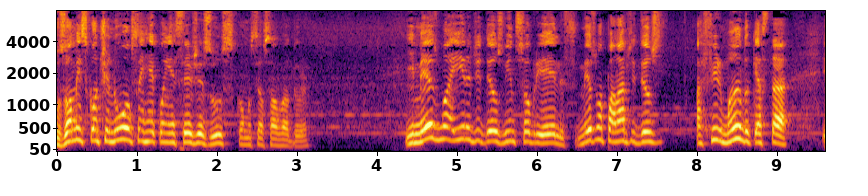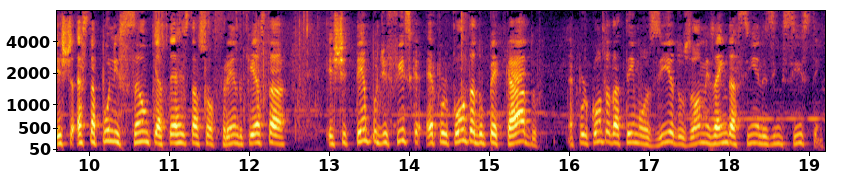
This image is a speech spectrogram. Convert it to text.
Os homens continuam sem reconhecer Jesus como seu Salvador. E mesmo a ira de Deus vindo sobre eles, mesmo a palavra de Deus afirmando que esta, esta punição que a terra está sofrendo, que esta, este tempo difícil é por conta do pecado, é por conta da teimosia dos homens, ainda assim eles insistem.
